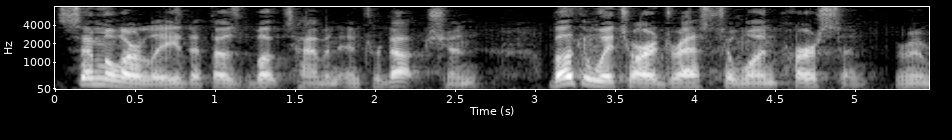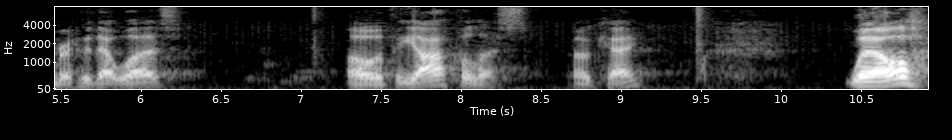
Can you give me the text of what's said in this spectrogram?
similarly that those books have an introduction, both of which are addressed to one person. Remember who that was? Oh, Theophilus. Okay. Well,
